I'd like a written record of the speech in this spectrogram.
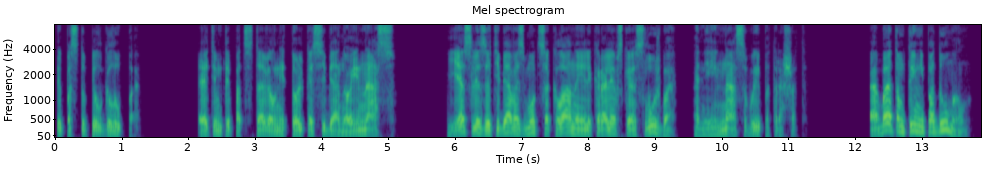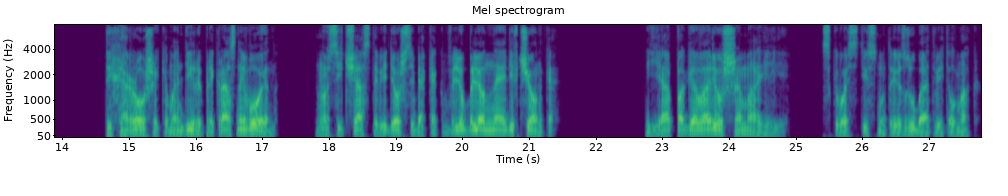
ты поступил глупо. Этим ты подставил не только себя, но и нас. Если за тебя возьмутся кланы или королевская служба, они и нас выпотрошат. Об этом ты не подумал? Ты хороший командир и прекрасный воин, но сейчас ты ведешь себя как влюбленная девчонка. Я поговорю с Шамайей, — сквозь стиснутые зубы ответил маг.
